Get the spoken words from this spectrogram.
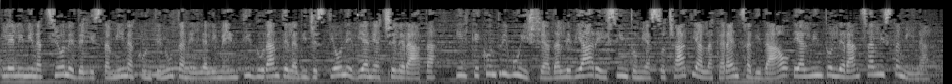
l'eliminazione dell'istamina contenuta negli alimenti durante la digestione viene accelerata, il che contribuisce ad alleviare i sintomi associati alla carenza di DAO e all'intolleranza all'istamina.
